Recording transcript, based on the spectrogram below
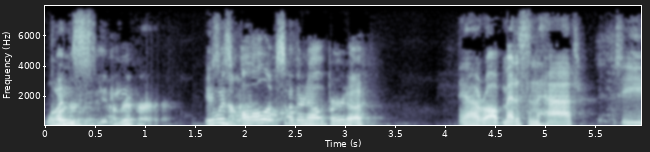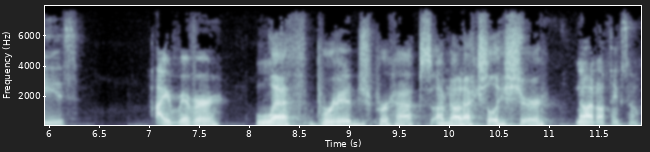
One borders city? a river. It is was not- all of southern Alberta. Yeah, Rob, Medicine Hat. Jeez. High River. Lethbridge, perhaps? I'm not actually sure. No, I don't think so.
